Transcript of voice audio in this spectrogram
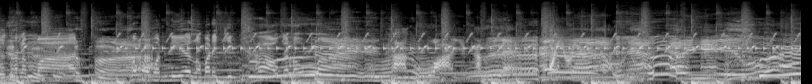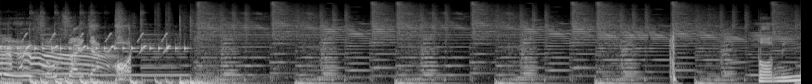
อท่านละมาดถ้าว่าวันนี้เราไม่ได้กินข้าวกันแล้วล่ะข้าก็ว่าอย่างนั้นแหละ ตอนนี้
